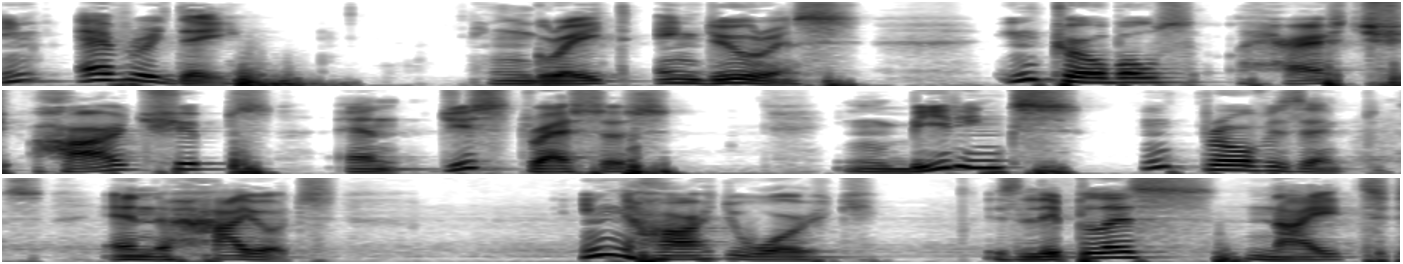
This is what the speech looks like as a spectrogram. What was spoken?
in every day, in great endurance in troubles, hardships, and distresses, in beatings, in provisions, and riots, in hard work, sleepless night,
